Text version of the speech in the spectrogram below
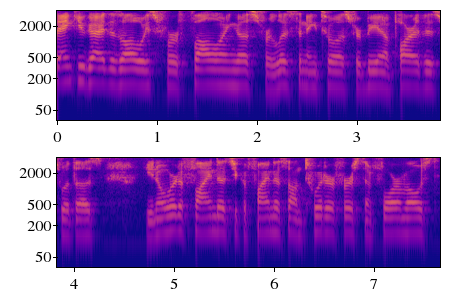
thank you guys, as always, for following us, for listening to us, for being a part of this with us. You know where to find us. You can find us on Twitter first and foremost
